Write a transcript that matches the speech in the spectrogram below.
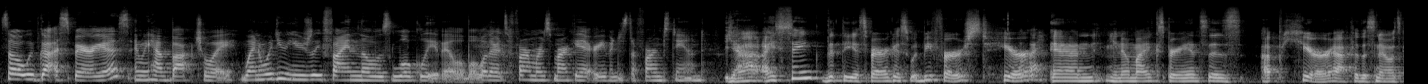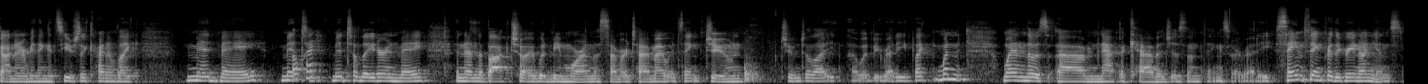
So we've got asparagus and we have bok choy. When would you usually find those locally available, whether it's a farmer's market or even just a farm stand? Yeah, I think that the asparagus would be first here. Okay. And, you know, my experience is up here after the snow is gone and everything. It's usually kind of like mid May, mid, Okay. to, mid to later in May. And then the bok choy would be more in the summertime. I would think June, June, July, that would be ready. Like when, when those um, Napa cabbages and things are ready. Same thing for the green onions.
